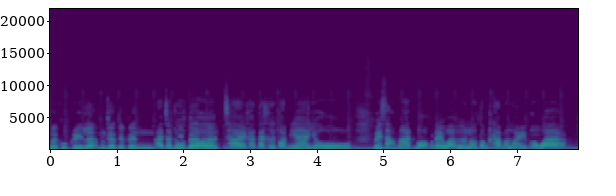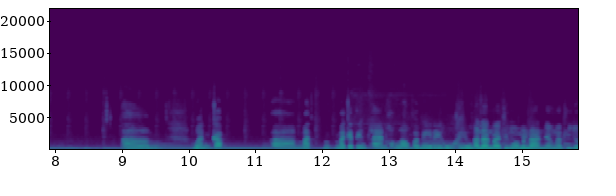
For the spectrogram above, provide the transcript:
microgreen แล้วมันก็จะเป็นอาจจะดูอีกแบตัวบหนึ่งใช่ค่ะ แต่คือตอนเนี้ยโยไม่สามารถบอกได้ว่าเออเราต้องทำอะไร เพราะว่าอ่าเหมือนกับ marketing plan ของเราก็มีในหัวอยู่ อันนั้นหมายถึงว่ามันอย่างนานอย่างนะที่โย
